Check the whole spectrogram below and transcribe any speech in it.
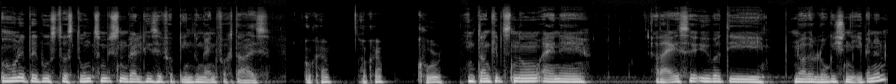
ohne bewusst was tun zu müssen, weil diese Verbindung einfach da ist. Okay, okay, cool. Und dann gibt es noch eine Reise über die neurologischen Ebenen.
